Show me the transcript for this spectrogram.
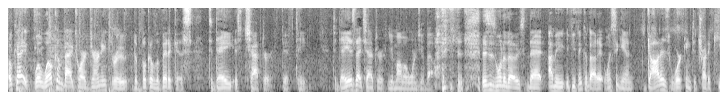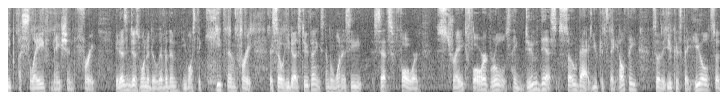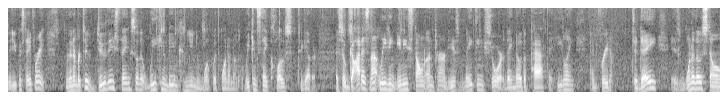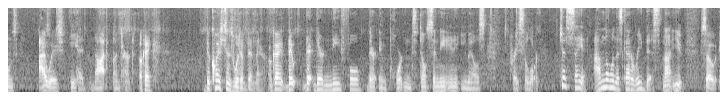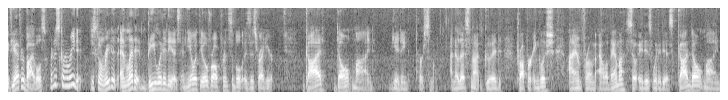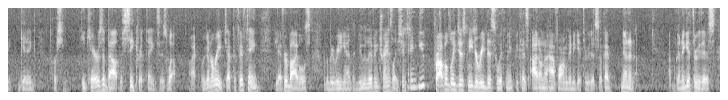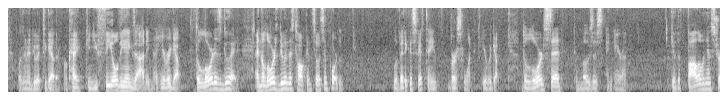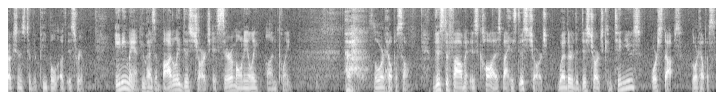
Okay, well, welcome back to our journey through the book of Leviticus. Today is chapter 15. Today is that chapter your mama warned you about. this is one of those that, I mean, if you think about it, once again, God is working to try to keep a slave nation free. He doesn't just want to deliver them, He wants to keep them free. And so He does two things. Number one is He sets forward straightforward rules. Hey, do this so that you can stay healthy, so that you can stay healed, so that you can stay free. And then number two, do these things so that we can be in communion with one another. We can stay close together. And so God is not leaving any stone unturned. He is making sure they know the path to healing and freedom. Today is one of those stones I wish he had not unturned. Okay? The questions would have been there. Okay? They, they're, they're needful, they're important. Don't send me any emails. Praise the Lord. Just say it. I'm the one that's got to read this, not you. So if you have your Bibles, we're just going to read it. Just going to read it and let it be what it is. And you know what the overall principle is this right here. God don't mind getting personal. I know that's not good proper English. I am from Alabama, so it is what it is. God don't mind getting personal. He cares about the secret things as well. All right, we're going to read chapter 15. If you have your Bibles, we're going to be reading out of the New Living Translation. And you probably just need to read this with me because I don't know how far I'm going to get through this, okay? No, no, no. I'm going to get through this. We're going to do it together, okay? Can you feel the anxiety? Right, here we go. The Lord is good, and the Lord's doing this talking, so it's important. Leviticus 15, verse 1. Here we go. The Lord said to Moses and Aaron, Give the following instructions to the people of Israel. Any man who has a bodily discharge is ceremonially unclean. Lord, help us all. This defilement is caused by his discharge, whether the discharge continues or stops. Lord, help us.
